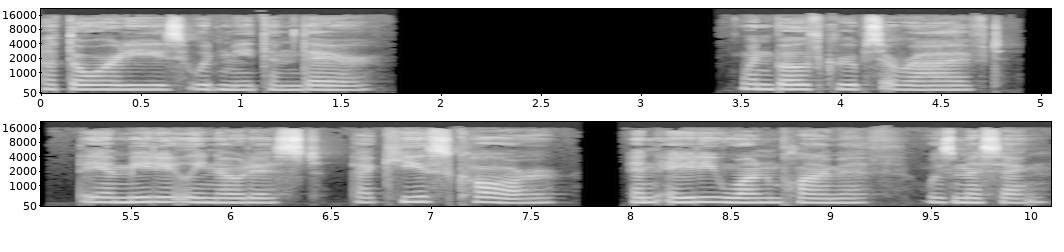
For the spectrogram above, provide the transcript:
Authorities would meet them there. When both groups arrived, they immediately noticed that Keith's car, an 81 Plymouth, was missing.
